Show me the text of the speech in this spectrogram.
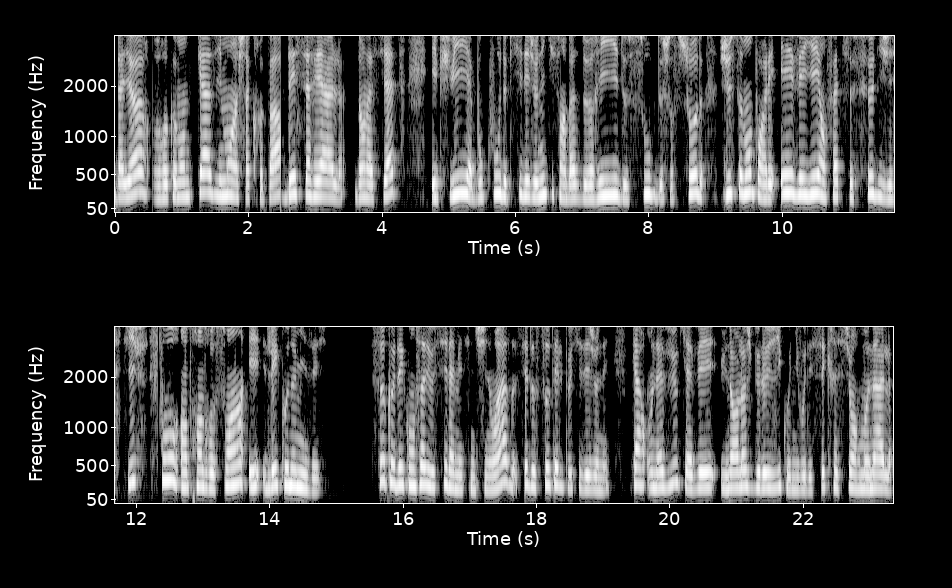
D'ailleurs, on recommande quasiment à chaque repas des céréales dans l'assiette. Et puis, il y a beaucoup de petits déjeuners qui sont à base de riz, de soupe, de choses chaudes, justement pour aller éveiller en fait ce feu digestif, pour en prendre soin et l'économiser. Ce que déconseille aussi la médecine chinoise, c'est de sauter le petit déjeuner. Car on a vu qu'il y avait une horloge biologique au niveau des sécrétions hormonales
